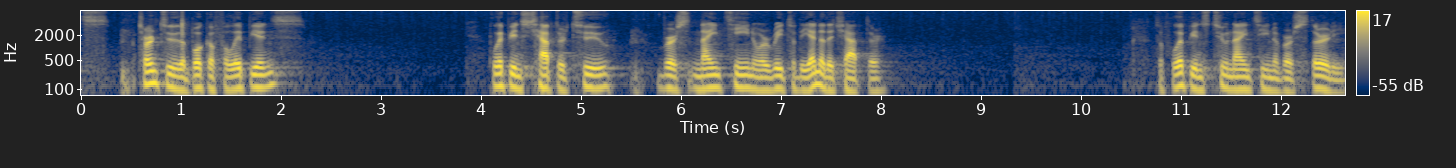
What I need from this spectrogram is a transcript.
Let's turn to the book of Philippians. Philippians chapter 2, verse 19, or read to the end of the chapter. So Philippians 2:19 to verse 30.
